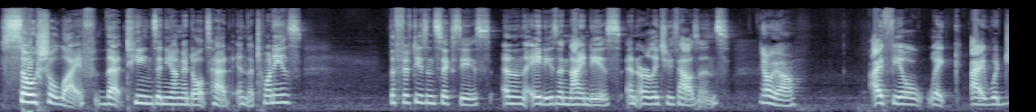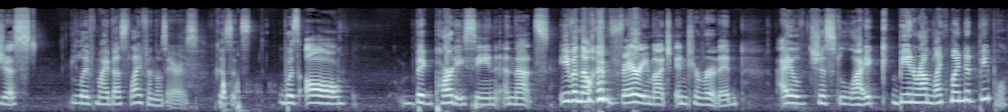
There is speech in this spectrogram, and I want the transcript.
social life that teens and young adults had in the 20s the 50s and 60s and then the 80s and 90s and early 2000s oh yeah, i feel like i would just live my best life in those eras because it's was all big party scene, and that's even though I'm very much introverted, I just like being around like-minded people.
